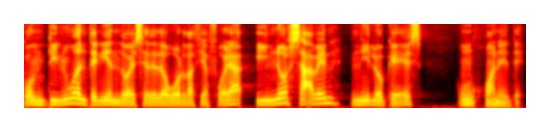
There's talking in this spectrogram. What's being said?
continúan teniendo ese dedo gordo hacia afuera y no saben ni lo que es un juanete.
